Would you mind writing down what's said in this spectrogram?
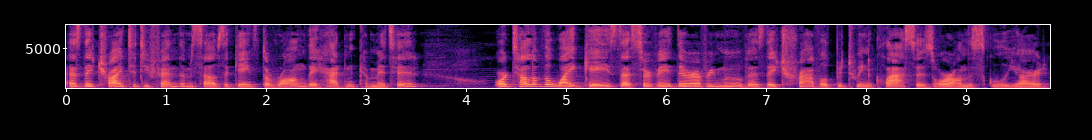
as they tried to defend themselves against the wrong they hadn't committed? Or tell of the white gaze that surveyed their every move as they traveled between classes or on the schoolyard?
